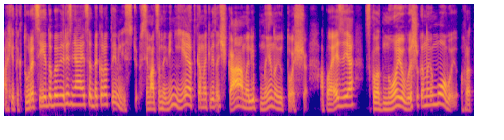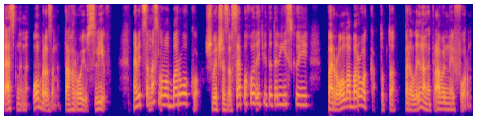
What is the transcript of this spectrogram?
архітектура цієї доби відрізняється декоративністю, всіма цими віньєтками, квіточками, ліпниною тощо, а поезія складною вишуканою мовою, гротескними образами та грою слів. Навіть саме слово бароко швидше за все походить від італійської перола барока, тобто перлина неправильної форми.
